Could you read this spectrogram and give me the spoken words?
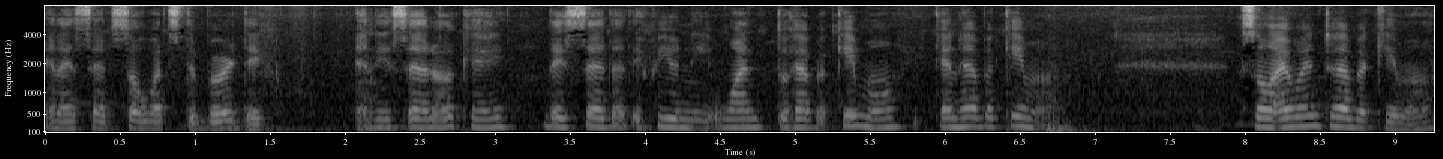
And I said so what's the verdict and he said okay. They said that if you need want to have a chemo you can have a chemo. So I went to have a chemo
